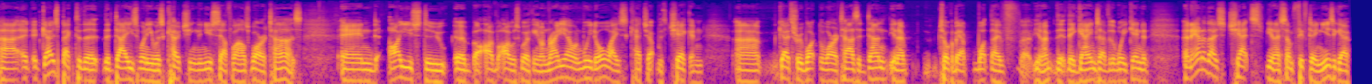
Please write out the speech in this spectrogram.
uh, it, it goes back to the, the days when he was coaching the New South Wales Waratahs. And I used to, uh, I, I was working on radio, and we'd always catch up with Check and uh, go through what the Waratahs had done. You know, talk about what they've, uh, you know, their, their games over the weekend. And, and out of those chats, you know, some 15 years ago,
